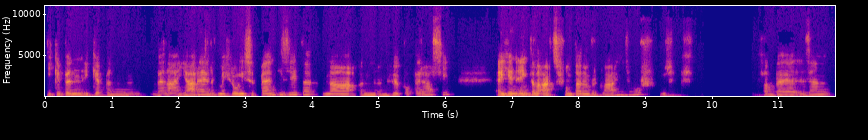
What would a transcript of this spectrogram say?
ik heb, een, ik heb een, bijna een jaar eigenlijk met chronische pijn gezeten na een, een heupoperatie. En geen enkele arts vond daar een verklaring voor. Dus ik zat bij zijn,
